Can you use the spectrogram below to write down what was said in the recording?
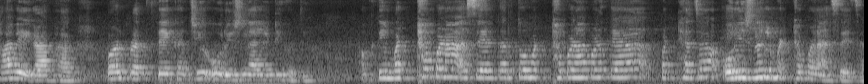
हा वेगळा भाग. पण प्रत्येकाची ओरिजिनॅलिटी होती. अगदी मठ्ठपणा असेल तर तो मठ्ठपणा पण त्या पठ्ठ्याचा ओरिजिनल मठ्ठपणा असायचा.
